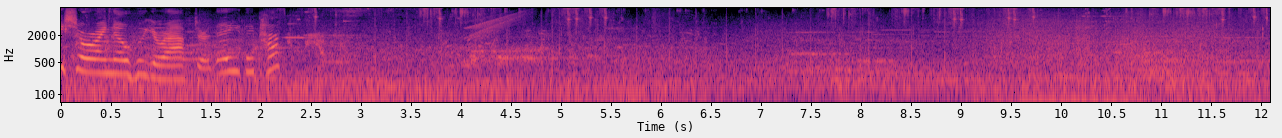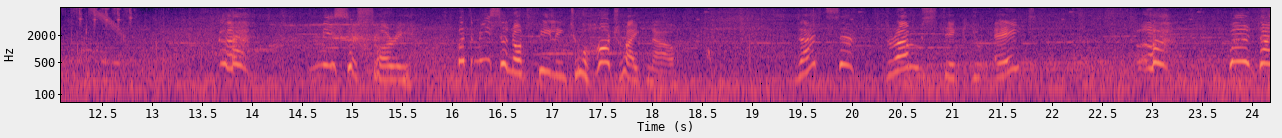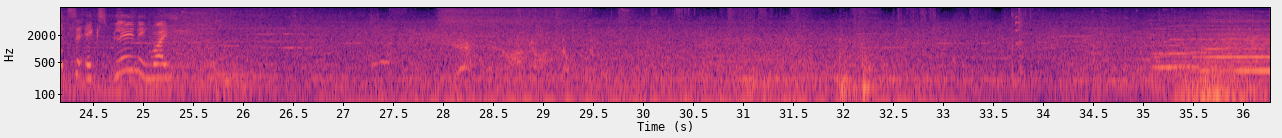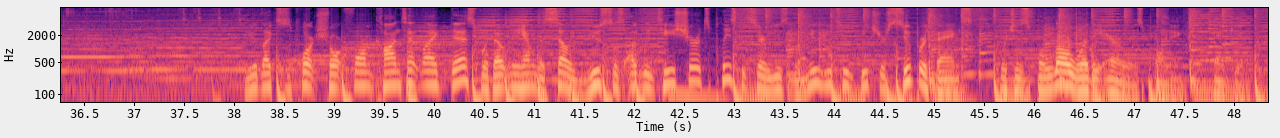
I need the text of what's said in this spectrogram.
pretty sure I know who you're after. They they pass. Misa sorry, but Misa not feeling too hot right now. That's a drumstick you ate? Ugh, well, that's explaining why... If you'd like to support short form content like this without me having to sell useless, ugly t shirts, please consider using the new YouTube feature Super Thanks, which is below where the arrow is pointing. Thank you.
